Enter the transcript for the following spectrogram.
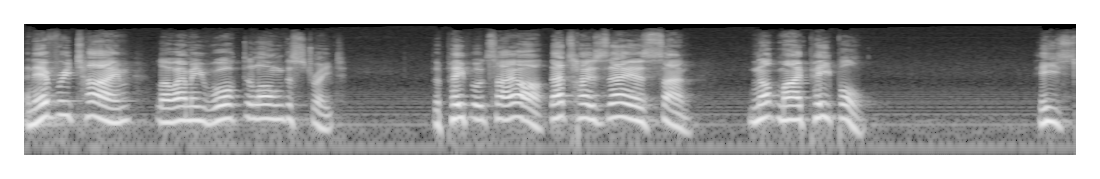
And every time Lo Ami walked along the street, the people would say, Oh, that's Hosea's son, not my people. He's,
